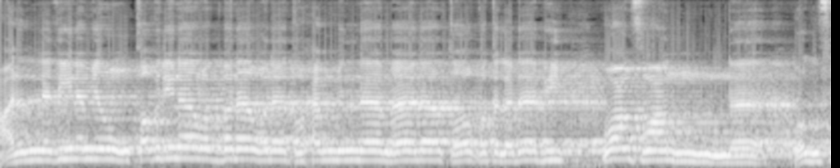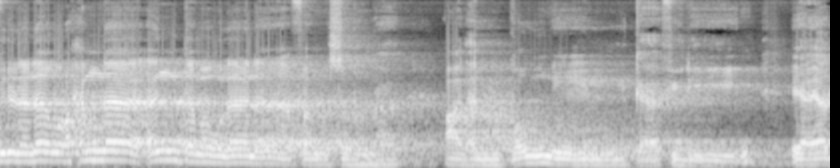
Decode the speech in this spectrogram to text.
على الذين من قبلنا. ربنا ولا تحملنا ما لا طاقة لنا به واعف عنا. واغفر لنا وارحمنا أنت مولانا فانصرنا على القوم الكافرين এই আয়াত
